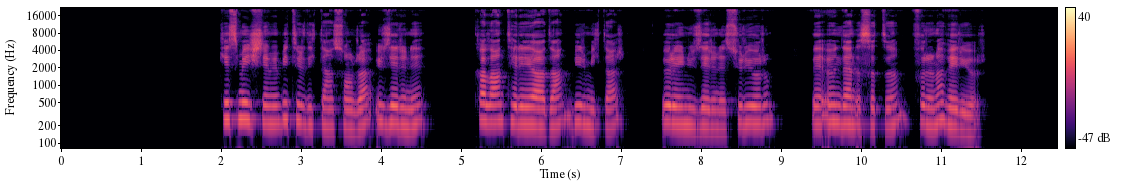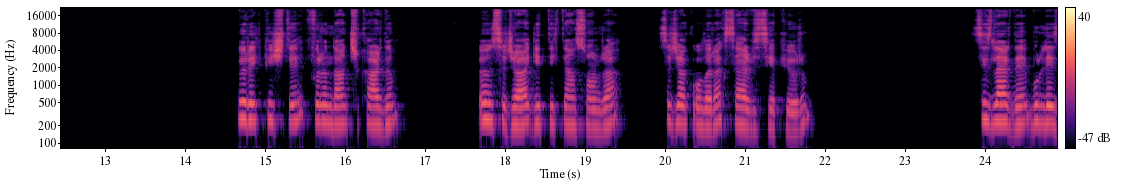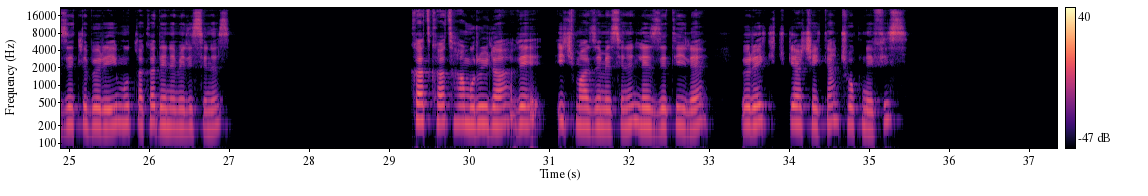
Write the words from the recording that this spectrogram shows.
Kesme işlemi bitirdikten sonra üzerini kalan tereyağından bir miktar böreğin üzerine sürüyorum ve önden ısıttığım fırına veriyorum. Börek pişti, fırından çıkardım. Ön sıcağa gittikten sonra sıcak olarak servis yapıyorum. Sizler de bu lezzetli böreği mutlaka denemelisiniz. Kat kat hamuruyla ve iç malzemesinin lezzetiyle börek gerçekten çok nefis.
